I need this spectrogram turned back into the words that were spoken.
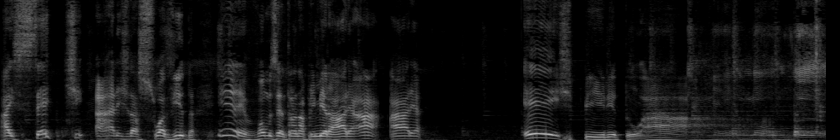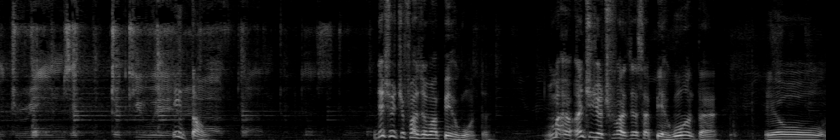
as sete áreas da sua vida. E vamos entrar na primeira área, a área espiritual. Então, deixa eu te fazer uma pergunta. Uma, antes de eu te fazer essa pergunta, eu,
